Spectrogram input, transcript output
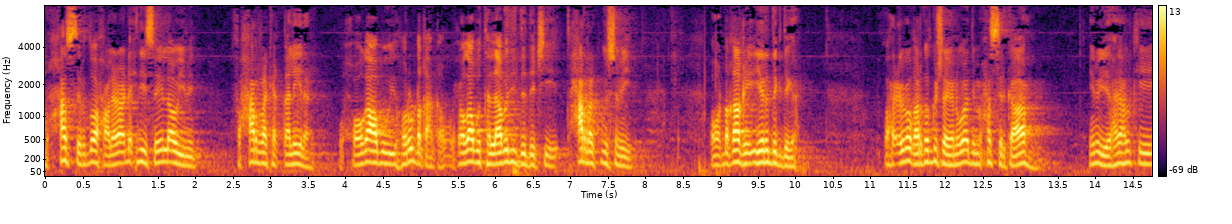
muxasir dooxa la haa dhexdiisa ilaa uu yimid faxaraka qaliilan. Waxoogaabuu horu dhaqaaqa waxoogaabuu tallaabadii dedejiyey taxarak buu sameeyey oo dhaqaaqi yaro deg dega waxay culimada qaarkood ku sheegeen waadi muxasirka ah inuu yahay halkii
